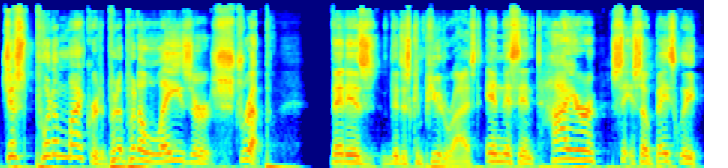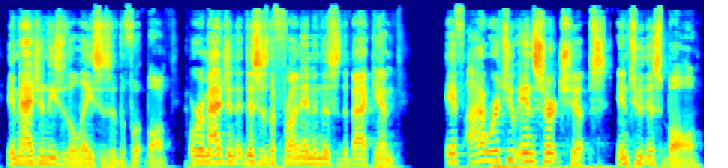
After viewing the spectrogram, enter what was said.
Just put a micro, put a, put a laser strip that is that is computerized in this entire so basically imagine these are the laces of the football or imagine that this is the front end and this is the back end if i were to insert chips into this ball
